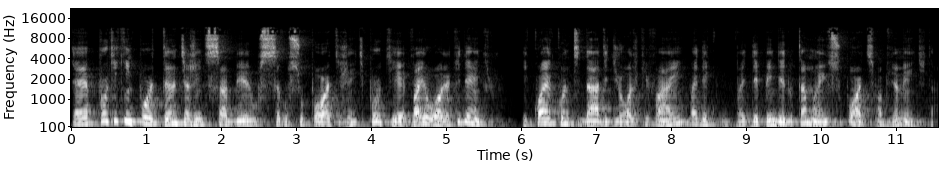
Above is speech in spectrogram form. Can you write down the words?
É, por que, que é importante a gente saber o, o suporte, gente? Porque vai o óleo aqui dentro. E qual é a quantidade de óleo que vai, vai, de, vai depender do tamanho do suporte, obviamente, tá?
